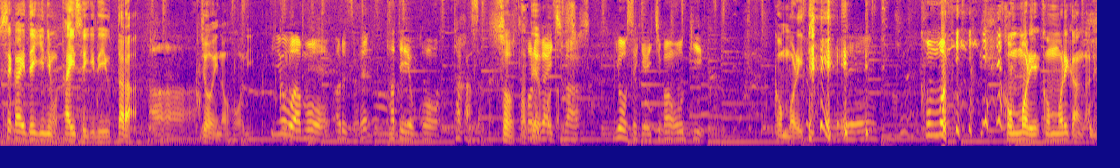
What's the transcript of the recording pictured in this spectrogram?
世界的にも体積で言ったら上位の方に。要はもうあれですよね縦横高さ。そう、縦これが一番容積が一番大きい、こんもり、えー、こんもり？こんもり、こんもり感がね。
